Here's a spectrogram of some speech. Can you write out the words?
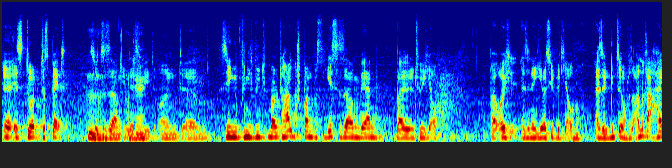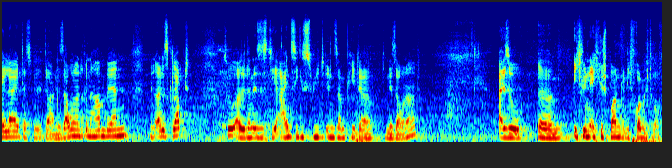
äh, ist dort das Bett. sozusagen in der. Suite. Und ähm, deswegen bin ich, bin ich mal total gespannt, was die Gäste sagen werden, weil natürlich auch bei euch, also in der Jever Suite wird ja auch noch, also gibt es ja noch das andere Highlight, dass wir da eine Sauna drin haben werden, wenn alles klappt. So, also dann ist es die einzige Suite in St. Peter, die eine Sauna hat. Also, ähm, ich bin echt gespannt und ich freue mich drauf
